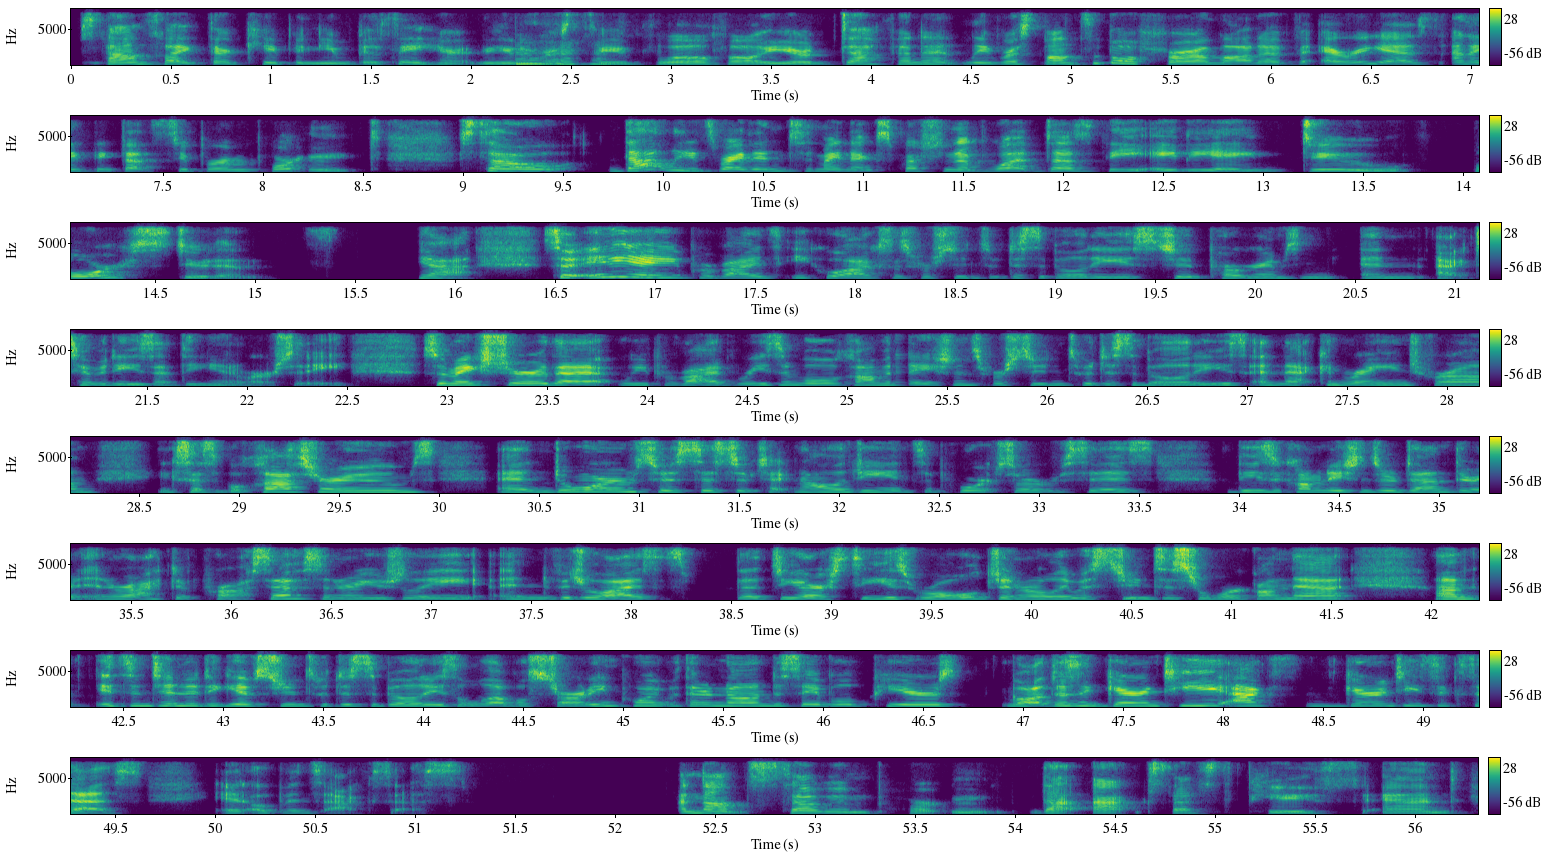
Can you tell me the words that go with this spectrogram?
Sounds like they're keeping you busy here at the University mm-hmm. of Louisville. You're definitely responsible for a lot of areas, and I think that's super important. So that leads right into my next question of what does the ADA do for students? Yeah. So ADA provides equal access for students with disabilities to programs and, activities at the university. So make sure that we provide reasonable accommodations for students with disabilities, and that can range from accessible classrooms and dorms to assistive technology and support services. These accommodations are done through an interactive process and are usually individualized the DRC's role generally with students is to work on that. Um, it's intended to give students with disabilities a level starting point with their non-disabled peers. Well, it doesn't guarantee ac- guarantee success. It opens access. And that's so important, that access piece. And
